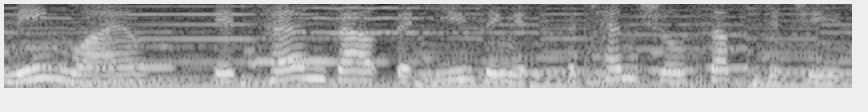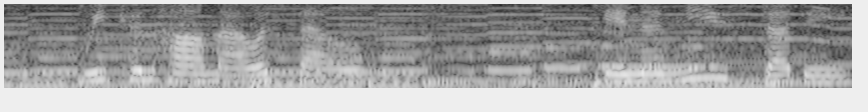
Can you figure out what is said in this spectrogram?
Meanwhile, it turns out that using its potential substitutes, we can harm ourselves. In a new study,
